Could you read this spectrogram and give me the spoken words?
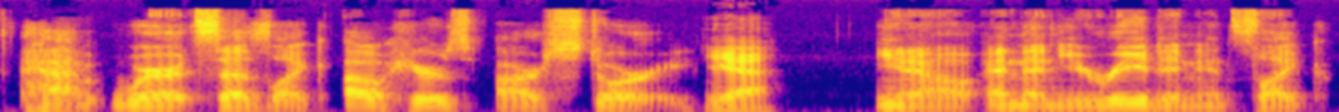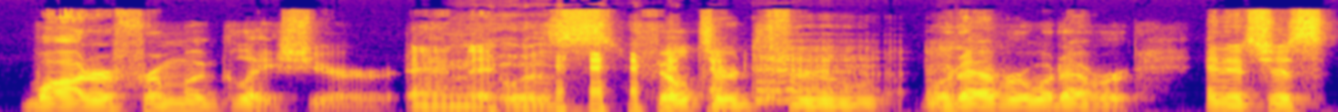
have where it says like oh here's our story Yeah. you know and then you read it and it's like water from a glacier and it was filtered through whatever whatever and it's just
